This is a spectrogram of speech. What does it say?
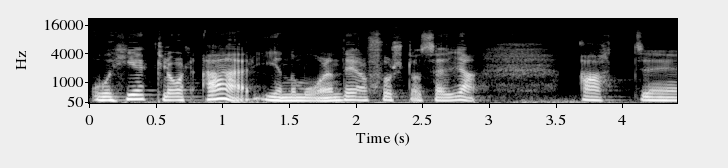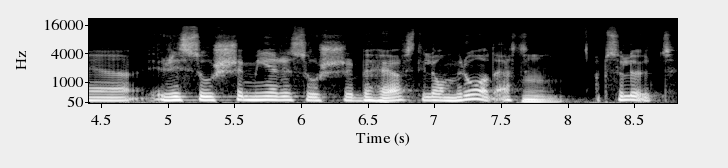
Och helt klart är genom åren, det är jag första att säga, att eh, resurser, mer resurser behövs till området. Absolut.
